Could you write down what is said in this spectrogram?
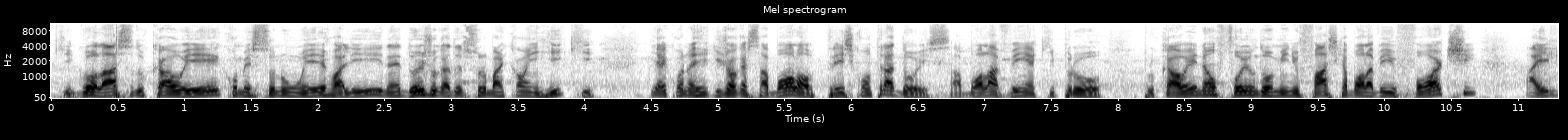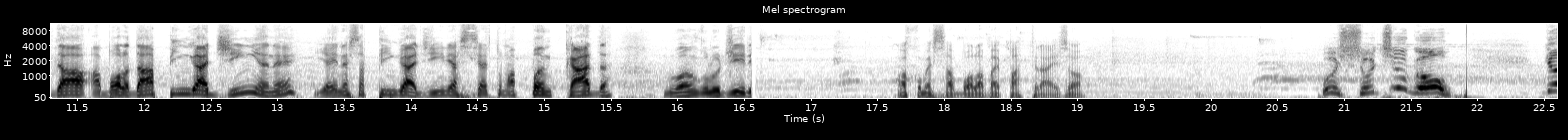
Que golaço do Cauê, começou num erro ali, né? Dois jogadores foram marcar o Henrique, e aí quando o Henrique joga essa bola, ó, 3 contra 2. A bola vem aqui pro, pro Cauê, não foi um domínio fácil, que a bola veio forte, Aí ele dá, a bola dá uma pingadinha, né? E aí nessa pingadinha ele acerta uma pancada no ângulo direito. Olha como essa bola vai para trás, ó. O chute e o gol. Gol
